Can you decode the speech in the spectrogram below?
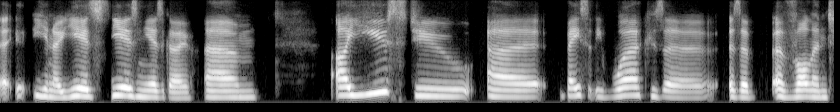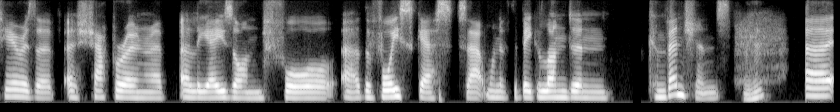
uh you know, years years and years ago, um, I used to uh, basically work as a as a, a volunteer, as a, a chaperone, a, a liaison for uh, the voice guests at one of the big London conventions. Mm-hmm. Uh,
